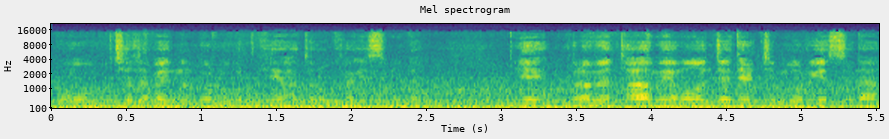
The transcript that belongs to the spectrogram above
뭐 찾아뵙는 걸로 그렇게 하도록 하겠습니다. 예, 그러면 다음에 뭐 언제 될지 모르겠으나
